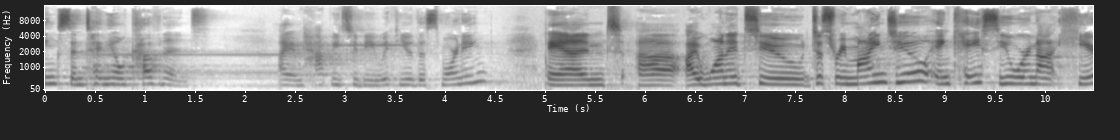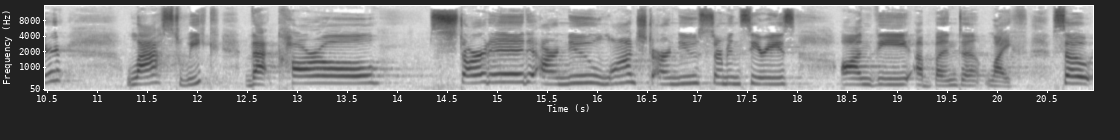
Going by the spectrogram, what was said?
Centennial Covenant. I am happy to be with you this morning. And uh, I wanted to just remind you, in case you were not here last week, that Carl started our new, launched our new sermon series on the abundant life. So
